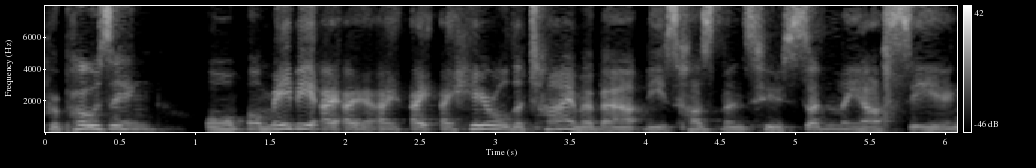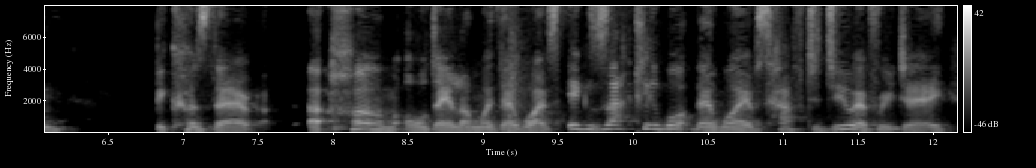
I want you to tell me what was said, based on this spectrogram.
proposing or, or maybe I, I, I hear all the time about these husbands who suddenly are seeing because they're at home all day long with their wives exactly what their wives have to do every day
